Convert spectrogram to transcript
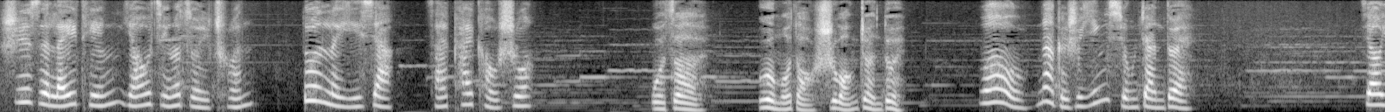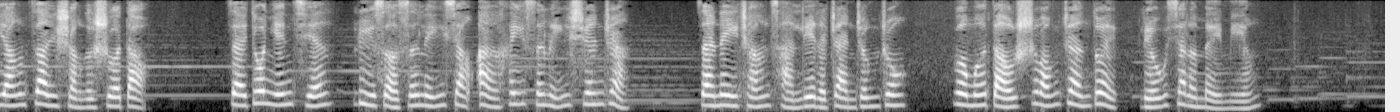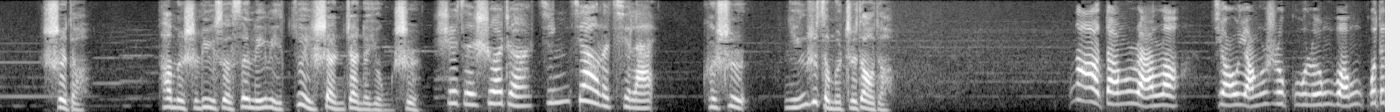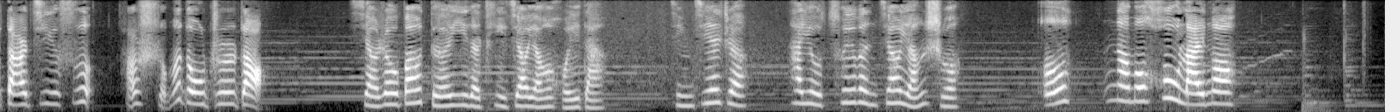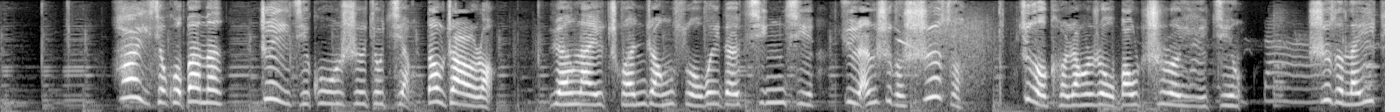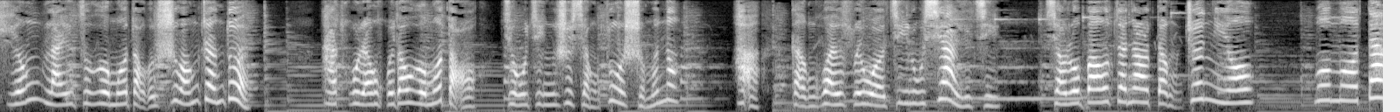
狮子雷霆咬紧了嘴唇。顿了一下，才开口说：“我在恶魔岛狮王战队。”“哇哦，那可是英雄战队！”骄阳赞赏的说道。在多年前，绿色森林向暗黑森林宣战，在那一场惨烈的战争中，恶魔岛狮王战队留下了美名。是的。他们是绿色森林里最善战的勇士。狮子说着，惊叫了起来。可是，您是怎么知道的？那当然了，骄阳是古伦王国的大祭司，他什么都知道。小肉包得意地替骄阳回答。紧接着，他又催问骄阳说：“呃，那么后来呢？”嗨，小伙伴们。这一集故事就讲到这儿了。原来船长所谓的亲戚居然是个狮子，这可让肉包吃了一惊。狮子雷霆来自恶魔岛的狮王战队，他突然回到恶魔岛，究竟是想做什么呢？哈，赶快随我进入下一集，小肉包在那儿等着你哦，么么哒。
